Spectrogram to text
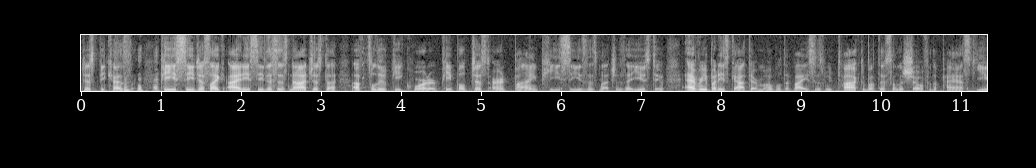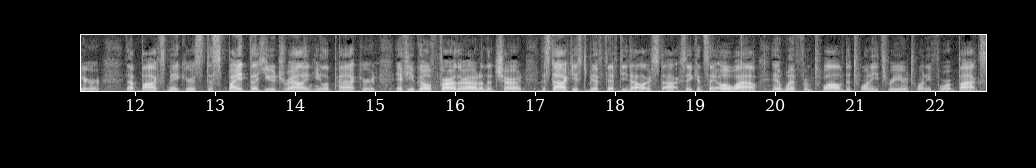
just because PC, just like IDC, this is not just a, a fluky quarter. People just aren't buying PCs as much as they used to. Everybody's got their mobile devices. We've talked about this on the show for the past year. That box makers, despite despite the huge rally in Hewlett Packard, if you go farther out on the chart, the stock used to be a $50 stock. So you can say, oh wow, it went from 12 to 23 or 24 bucks.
